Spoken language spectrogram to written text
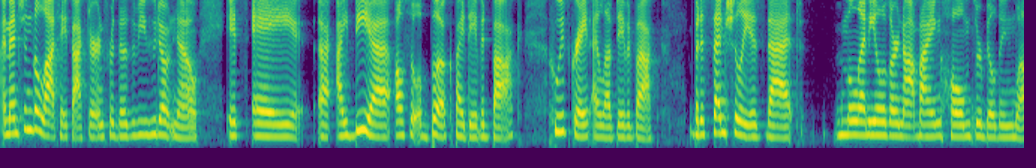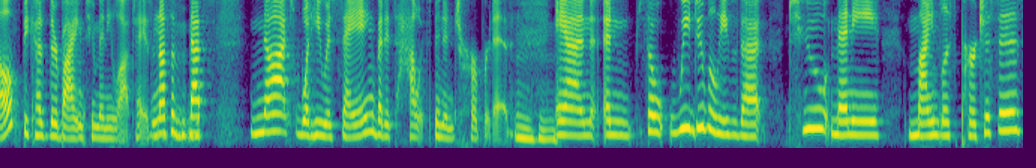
I mentioned the latte factor, and for those of you who don't know, it's a uh, idea, also a book by David Bach, who is great. I love David Bach, but essentially is that millennials are not buying homes or building wealth because they're buying too many lattes, and that's a mm-hmm. that's not what he was saying, but it's how it's been interpreted. Mm-hmm. And and so we do believe that too many mindless purchases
